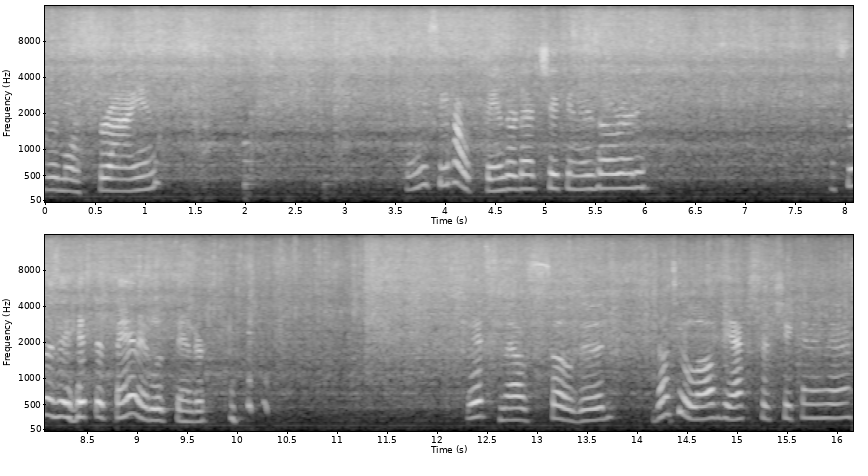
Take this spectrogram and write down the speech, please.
A little more frying. Can you see how tender that chicken is already? As soon as it hit the pan, it looked tender. it smells so good. Don't you love the extra chicken in there?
